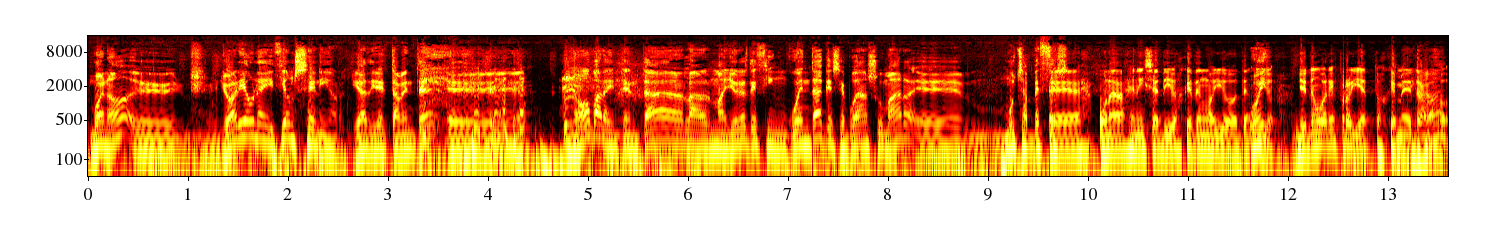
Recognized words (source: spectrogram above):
Bueno, eh, yo haría una edición senior, ya directamente. eh, no, para intentar las mayores de 50 que se puedan sumar eh, muchas veces. Es una de las iniciativas que tengo yo. Te- yo. yo tengo varios proyectos que me trabajo,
